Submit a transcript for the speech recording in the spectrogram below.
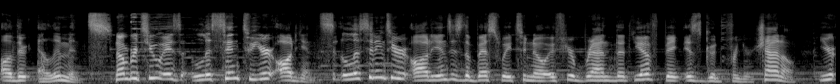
other elements. Number two is listen to your audience. Listening to your audience is the best way to know if your brand that you have picked is good for your channel. Your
